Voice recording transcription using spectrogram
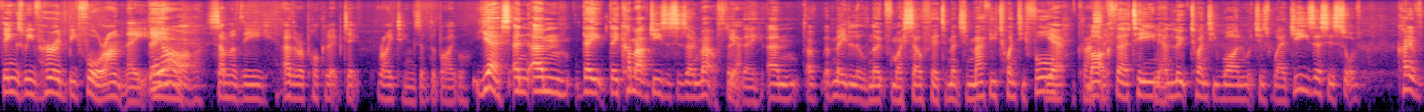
things we've heard before, aren't they? They are. Some of the other apocalyptic writings of the Bible. Yes, and um, they they come out of Jesus' own mouth, don't Yeah. they? Um, I've, I've made a little note for myself here to mention Matthew twenty four, Yeah. Mark thirteen, Yeah. and Luke twenty one, which is where Jesus is sort of kind of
